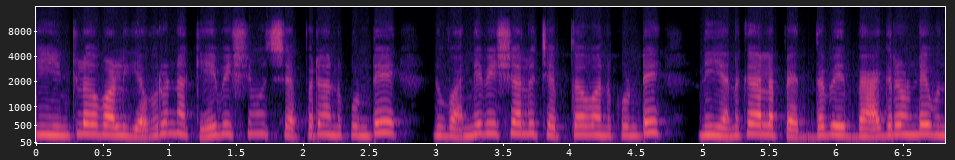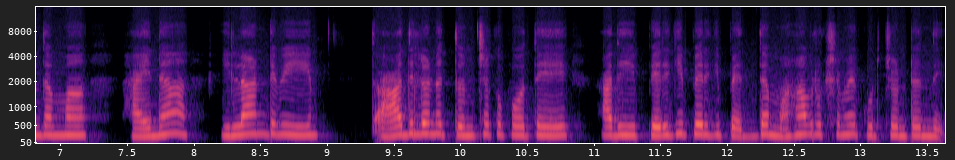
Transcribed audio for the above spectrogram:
ఈ ఇంట్లో వాళ్ళు ఎవరు నాకు ఏ విషయం చెప్పరు అనుకుంటే నువ్వు అన్ని విషయాలు చెప్తావు అనుకుంటే నీ వెనకాల పెద్ద బ్యాక్గ్రౌండే ఉందమ్మా. అయినా ఇలాంటివి ఆదిలోనే తుంచకపోతే అది పెరిగి పెరిగి పెద్ద మహావృక్షమే కూర్చుంటుంది.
